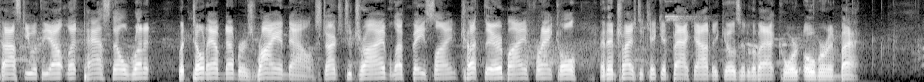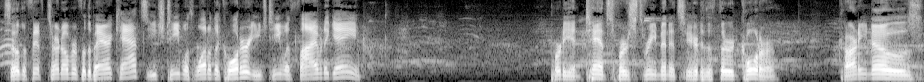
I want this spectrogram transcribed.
Koski with the outlet pass. They'll run it, but don't have numbers. Ryan now starts to drive. Left baseline. Cut there by Frankel. And then tries to kick it back out. And it goes into the backcourt over and back. So the fifth turnover for the Bearcats. Each team with one in the quarter. Each team with five in a game. Pretty intense first three minutes here to the third quarter. Kearney knows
